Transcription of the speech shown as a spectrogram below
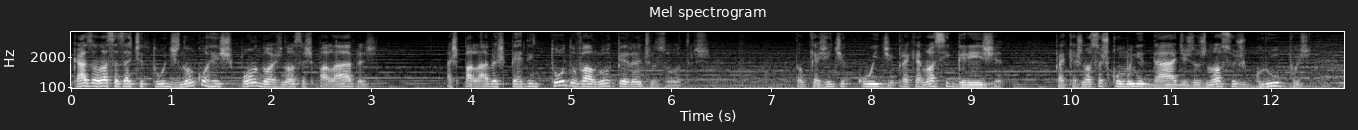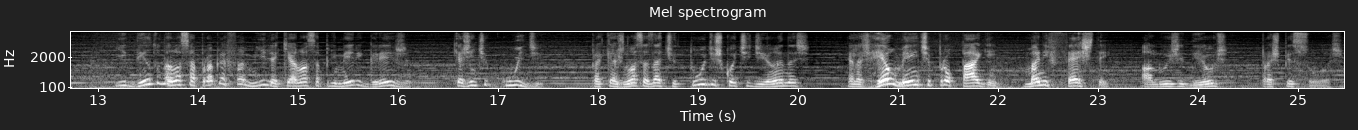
Caso as nossas atitudes não correspondam às nossas palavras, as palavras perdem todo o valor perante os outros. Então, que a gente cuide para que a nossa igreja para que as nossas comunidades, os nossos grupos e dentro da nossa própria família, que é a nossa primeira igreja, que a gente cuide para que as nossas atitudes cotidianas elas realmente propaguem, manifestem a luz de Deus para as pessoas.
